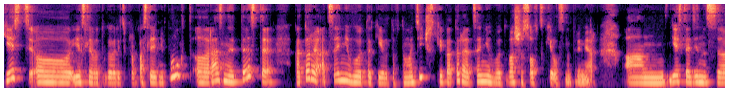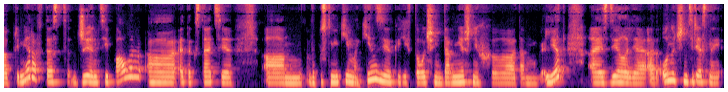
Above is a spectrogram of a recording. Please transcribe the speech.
есть, э, если вот говорить про последний пункт, э, разные тесты, которые оценивают такие вот автоматические, которые оценивают ваши soft skills, например. Есть один из э, примеров, тест GNT Power. Это, кстати, выпускники McKinsey каких-то очень давнешних там, лет сделали. Он очень интересный.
